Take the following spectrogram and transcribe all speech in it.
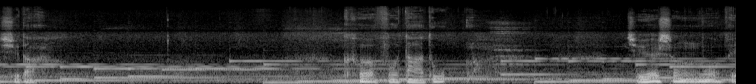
徐达，克复大都，决胜漠北，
